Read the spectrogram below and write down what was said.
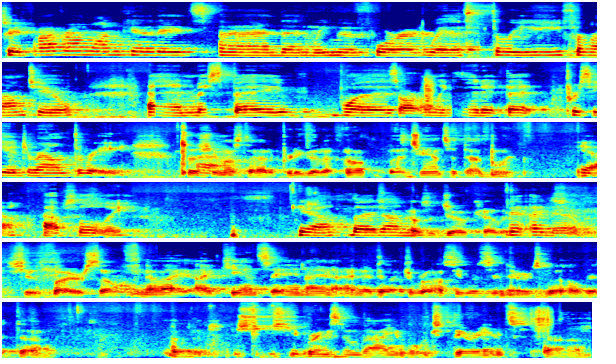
So we had five round one candidates, and then we moved forward with three for round two. And Miss Bay was our only candidate that proceeded to round three. So she must have had a pretty good uh, chance at that point. Yeah, absolutely. Yeah, but, That um, was a joke, Heather. Yeah, I know. She was by herself. You know, I, I can say, and I, I know Dr. Rossi was in there as well, that uh, uh, she, she brings some valuable experience um,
